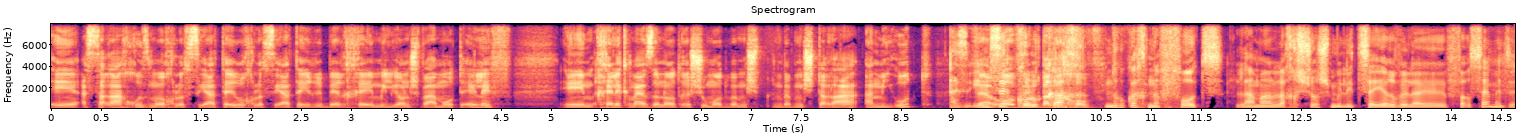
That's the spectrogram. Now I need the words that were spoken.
אה, עשרה אחוז מאוכלוסיית העיר, אוכלוסיית העיר היא בערך מיליון שבע מאות אלף. חלק מהזונות רשומות במש... במשטרה, המיעוט, והרוב הם ברחוב. אם זה כל כך נפוץ, למה לחשוש מלצייר ולפרסם את זה?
